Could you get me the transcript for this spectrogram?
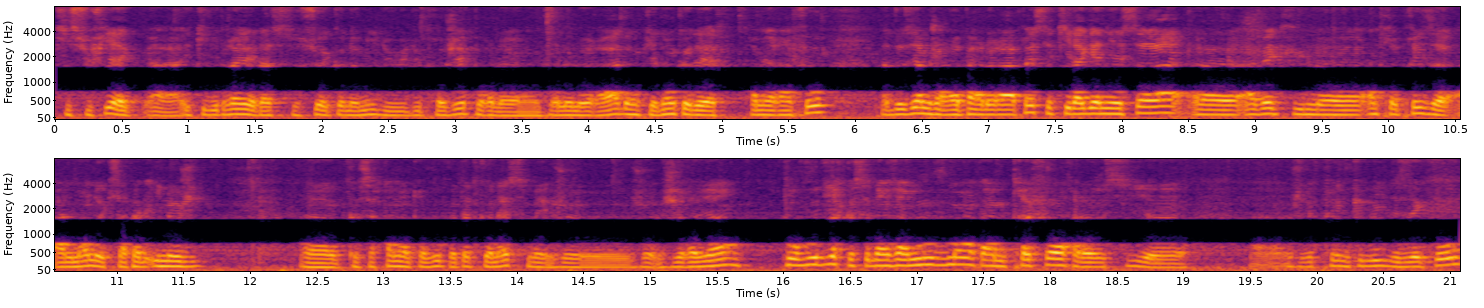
qui suffit à, équilibrer la socio-économie du, projet pour le, pour le LERA, donc qui est donc EDF. Première info. La deuxième, j'en reparlerai après, c'est qu'il a gagné ça euh, avec une euh, entreprise allemande qui s'appelle Inoji, euh, que certains d'entre vous peut-être connaissent, mais j'y reviens. Pour vous dire que c'est dans un mouvement quand même très fort, là aussi, j'ai pris une publique des échos,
